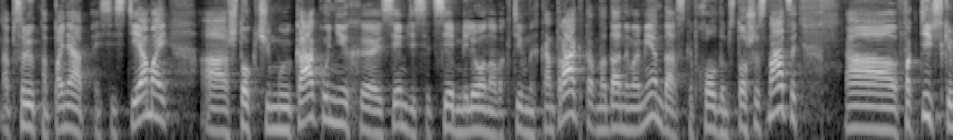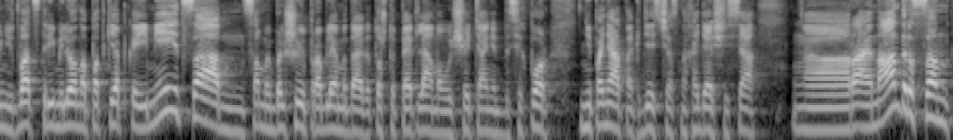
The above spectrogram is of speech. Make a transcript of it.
абсолютно понятной системой, а, что к чему и как у них. 77 э, миллионов активных контрактов на данный момент, да, с кэпхолдом 116. А, фактически у них 23 миллиона под кепкой имеется. Самые большие проблемы, да, это то, что 5 лямов еще тянет до сих пор. Непонятно, где сейчас находящийся Райан Андерсон.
